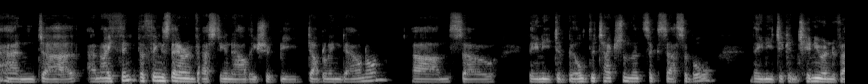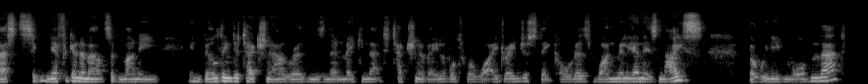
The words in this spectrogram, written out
and uh, and I think the things they're investing in now they should be doubling down on. Um, so they need to build detection that's accessible. They need to continue to invest significant amounts of money in building detection algorithms and then making that detection available to a wide range of stakeholders. One million is nice, but we need more than that,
